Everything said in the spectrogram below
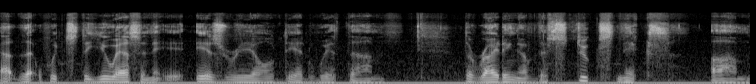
uh, that which the U.S. and Israel did with um, the writing of the Stuxnets, um,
